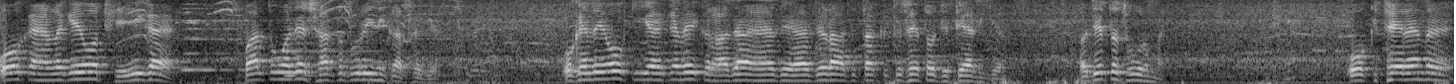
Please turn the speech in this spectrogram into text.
ਉਹ ਕਹਿਣ ਲੱਗੇ, ਉਹ ਠੀਕ ਹੈ, ਪਰ ਤੂੰ ਅਜੇ ਸ਼ਰਤ ਪੂਰੀ ਨਹੀਂ ਕਰ ਸਕਿਆ। ਉਹ ਕਹਿੰਦੇ, ਉਹ ਕੀ ਹੈ? ਕਹਿੰਦੇ, ਇੱਕ ਰਾਜਾ ਹੈ ਜਿਹੜਾ ਜਿਹੜਾ ਅੱਜ ਤੱਕ ਕਿਸੇ ਤੋਂ ਜਿੱਤਿਆ ਨਹੀਂ ਗਿਆ। ਅਜੇ ਤਾਂ ਸੂਰਮ ਹੈ। ਉਹ ਕਿੱਥੇ ਰਹਿੰਦਾ ਹੈ?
